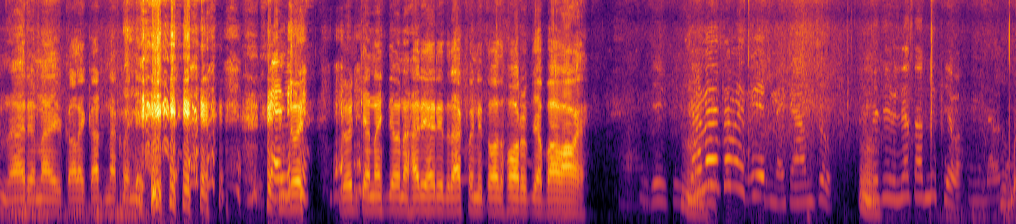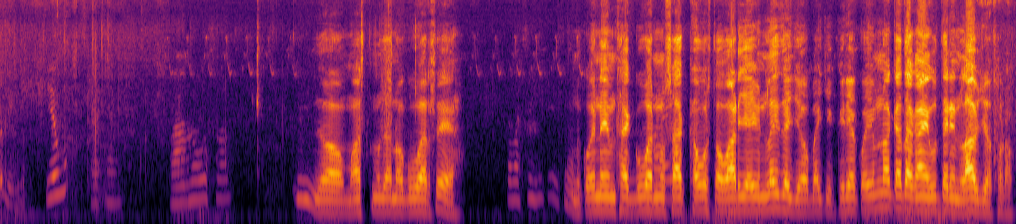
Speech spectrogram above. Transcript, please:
ના રે ના કાળે કાઢ નાખવાની. દોઢ નાખી દેવાના હારી હારી જ રાખવાની તો સો રૂપિયા ભાવ આવે. જ મસ્ત મજાનો ગુવાર છે. અને કોઈને એમ થાય ગુવારનું શાક ખાવું તો વાડી આવીને લઈ જજો. બાકી ઘરે કોઈ એમ ન કહેતા કાંઈ ઉતારીને લાવજો થોડોક.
